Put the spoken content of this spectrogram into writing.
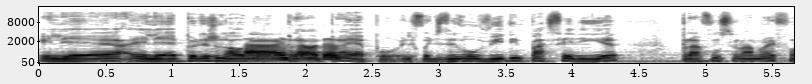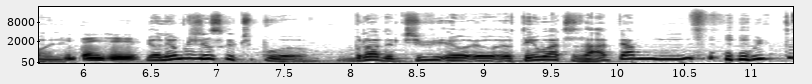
Ele é, ele é original ah, para então deve... Apple. Ele foi desenvolvido em parceria para funcionar no iPhone. Entendi. Eu lembro disso que, tipo, brother, eu, tive, eu, eu, eu tenho o WhatsApp há muito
